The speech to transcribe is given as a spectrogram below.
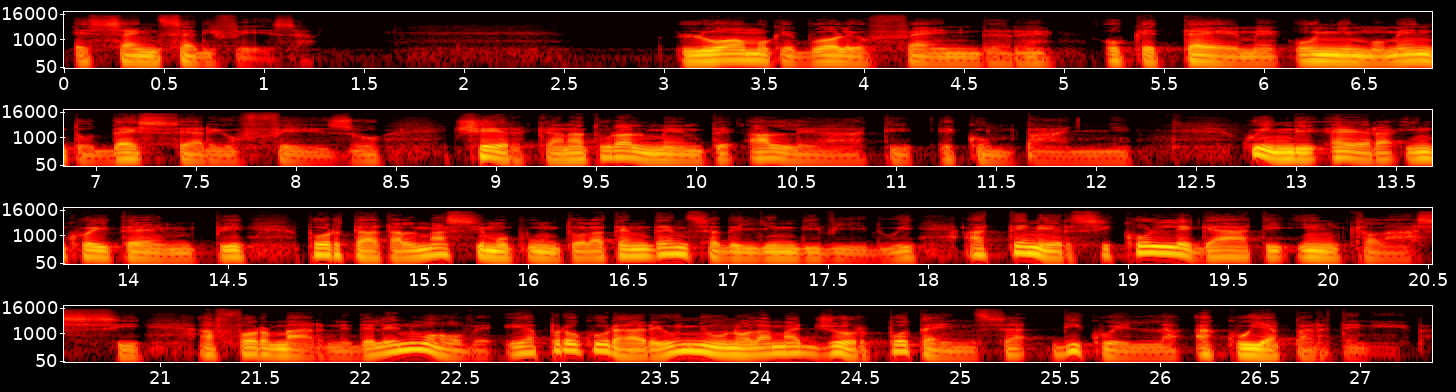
e senza difesa. L'uomo che vuole offendere o che teme ogni momento d'essere offeso cerca naturalmente alleati e compagni. Quindi era in quei tempi portata al massimo punto la tendenza degli individui a tenersi collegati in classi, a formarne delle nuove e a procurare ognuno la maggior potenza di quella a cui apparteneva.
